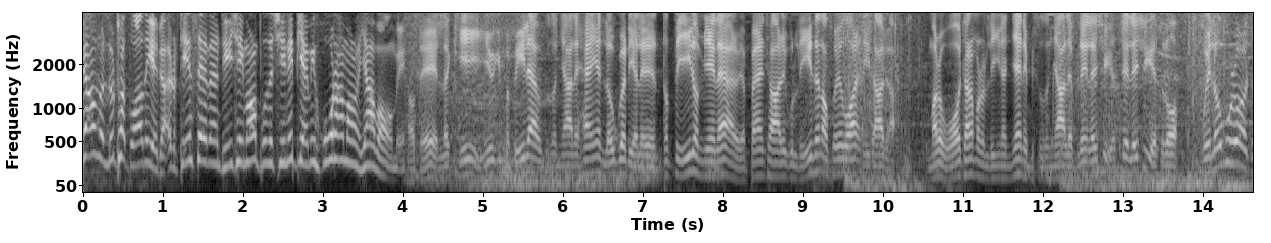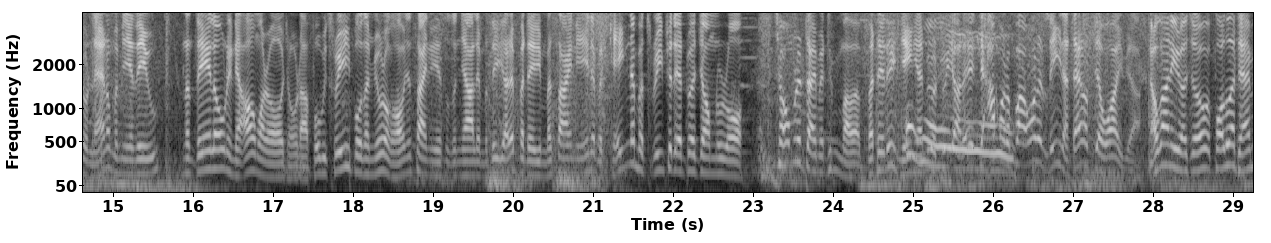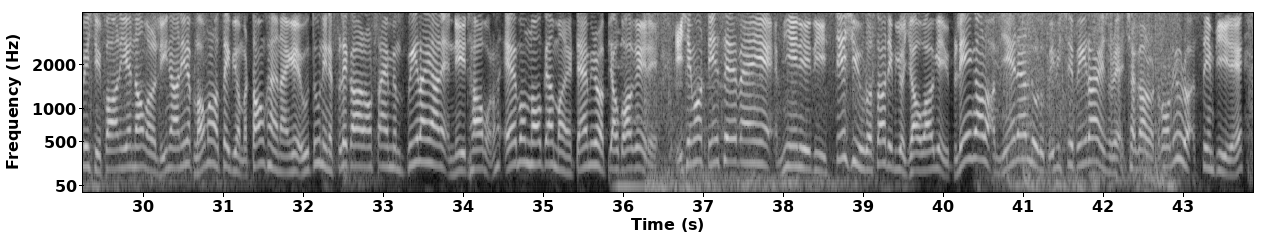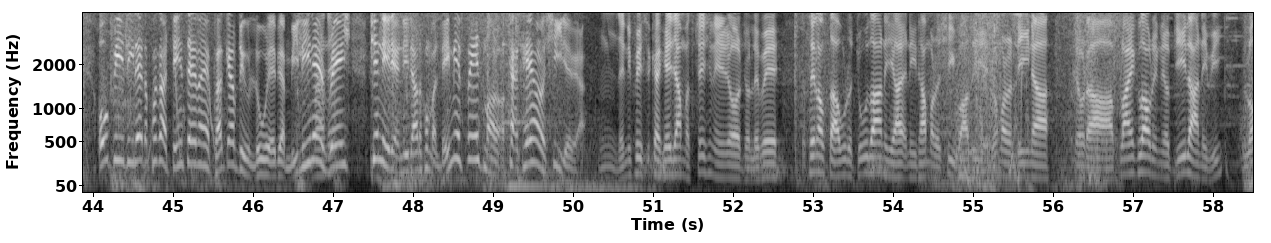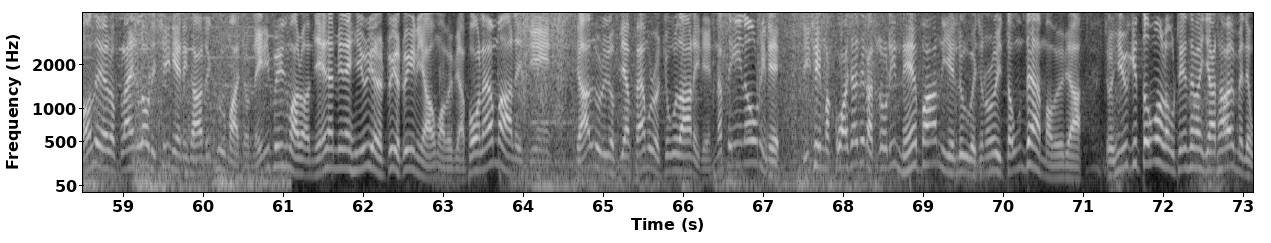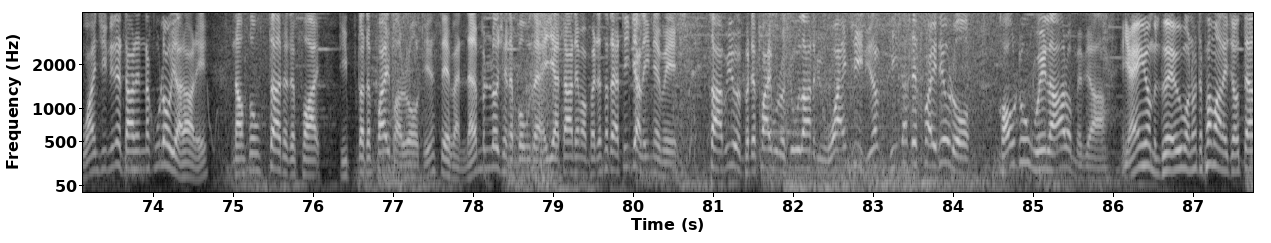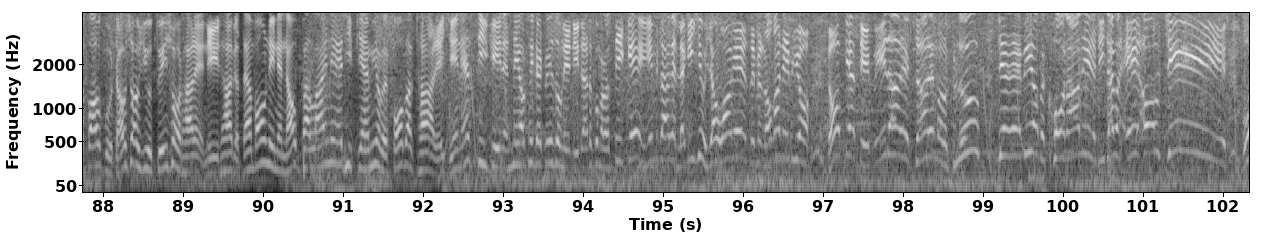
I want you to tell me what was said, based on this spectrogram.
ရအောင်တော့လွတ်ထွက်သွားသေးရဲ့ဗျအဲ့တော့10 7ဒီအချိန်မှာ position လေးပြန်ပြီး hold ထားမှတော့ရပါအောင်မယ်ဟုတ်တယ် lucky yuki မပေးလိုက်ဘူးဆိုတော့ညာလေဟန်ရဲ့ low grade တွေကလည်းတတိတော့မြင်လိုက်ရတယ်ဗျပန်ချာတွေကို40လောက်ဆွဲသွားတဲ့အနေထားဗျဒီမှာတော့ wall ချားမှာတော့လီနာညံ့နေပြီဆိုတော့ညာလေ blame လည်းရှိရ straight လည်းရှိရဆိုတော့ဝင်လုံးဖို့တော့ကျွန်တော်လမ်းတော့မမြင်သေးဘူး နှစ်သိန်းလုံးအနေနဲ့အောက်မှာတော့ကျွန်တော်ဒါ 4v3 ပုံစံမျိုးတော့ခေါင်းချင်းဆိုင်နေတယ်ဆိုတော့ညာလေမသေးကြတဲ့ battery မဆိုင်နေနဲ့ game number 3ဖြစ်တဲ့အတွက်ကြောင့်မလို့တော့6 minute time ထိမှာ battery ငြိမ်ရပြီးတော့တွေ့ရတယ်ကြားမှာတော့ပါသွားတယ်လီနာတိုင်းတော့ပြတ်သွားပြီဗျနောက်ကနေတော့ကျွန်တော် follower damage တွေပါနေတဲ့နောက်မှာတော့လီနာအနေနဲ့ဘယ်လောက်မှတော့တိတ်ပြီးတော့မတောင်းခံနိုင်ခဲ့ဘူးသူအနေနဲ့ flicker တော့ time မပေးလိုက်ရတဲ့အနေထားပေါ့နော် airborne knockout မှာတန်းပြီးတော့ပျောက်သွားခဲ့တယ်ဒီအချိန်မှာ10 7ရဲ့အမြင်တွေဒီ stage ကိုတော့စတင်ပြီးတော့ရောက်သွားခဲ့ပြီ blink ကတော့အမြဲတမ်းလို့လို့ baby စစ်ပေးထားရဲဆိုတဲ့အချက်ကတော့တော်တော်လေးတော့အဆင်ပြေတယ် OPD လည်းတစ်ဖက်က10 7ရဲ့ backup တွေကိုလိုတယ်ဗျမီလီနဲ့ range ဖြစ်နေတဲ့အနေထားတစ်ခုမှာ limit face မှာတော့အခက်အခဲကတော့ရှိတယ်ဗျอืม Lenny Face ခက်ခဲကြမှာ station နေတော့ကျွန်တော်လည်းပဲတစ်စင်းလောက်တာဖို့တော့စူးစမ်းနေရတဲ့အနေအထားမှာတော့ရှိပါသေးတယ်။ကျွန်တော်တို့ Lina ကျွန်တော်ဒါ Flying Cloud တွေနဲ့ပြေးလာနေပြီ။ Long တွေကတော့ Flying Cloud တွေရှိနေတဲ့အနေအထားတစ်ခုမှာကျွန်တော် Lenny Face မှာတော့အများနဲ့မြင်တဲ့ hero တွေကတော့တွေ့ရတွေ့နေရအောင်ပါပဲဗျာ။ပေါ်လမ်းမှာလည်းရှင်ကြားလိုတွေတော့ပြန်ဖမ်းဖို့တော့စူးစမ်းနေတယ်။နှစ်သိန်းလုံးအနေနဲ့ဒီချိန်မှာကွာခြားချက်ကတော်တော်လေးနဲပါနေရလို့ပဲကျွန်တော်တို့သုံးသပ်မှာပဲဗျာ။ကျွန်တော် hero ကြီး၃လောက်လောက်တင်းစမ်းရထားရမယ်လေ 1G နဲ့တာတယ်နှစ်ခုလောက်ရထားတယ်။ နောက်ဆုံး35ဒီ35မှာတော့တင်း7လမ်းမလွတ်ချင်တဲ့ပုံစံအရာတားတယ်မှာဘက်တက်ဆက်တဲ့အတိအကျလေးနဲ့ပဲစာပြီးတော့ဘက်တက်5ဖို့တော့စူးစမ်းနေပြီ 1G ဒီတော့ဒီ35တွေကိုတော့ခေါင်းတိုးဝင်လာရတော့မယ်ဗျာအရင်တော့မလွယ်ဘူးပေါ့နော်တစ်ဖက်မှာလည်းကျွန်တော်တန်ပေါက်ကိုတောက်လျှောက်ကြီးကိုသွေးလျှော့ထားတဲ့အနေထားပြတန်ပေါက်အနေနဲ့နောက် back line နဲ့အထိပြန်ပြီးတော့ပဲ fall back ထားရတယ်ရင်နဲ့ CK နဲ့နှစ်ယောက်ထိပ်တဲ့တွဲဆုံနေတဲ့ data တစ်ခုမှာတော့ CK imita က lucky ရှိကိုရောက်သွားခဲ့ဆိုပြီးတော့ကနေပြီးတော့ locket တွေပေးထားတဲ့ကြားထဲမှာတော့ glue ပြန်လဲပြီးတော့ပဲခေါ်ထားသေးတယ်ဒီတိုင်းမှာ AOG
